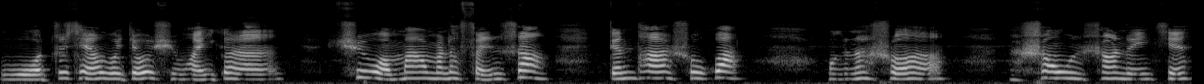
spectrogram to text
我之前我就喜欢一个人去我妈妈的坟上跟她说话，我跟她说生活上的一些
